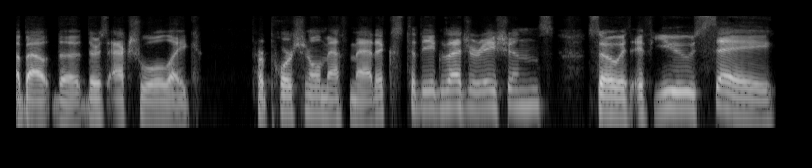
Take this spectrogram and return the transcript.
about the there's actual like proportional mathematics to the exaggerations. So if, if you say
